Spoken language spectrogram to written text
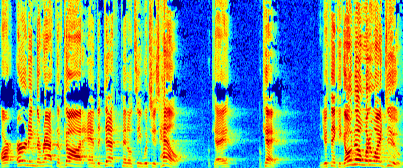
are earning the wrath of God and the death penalty, which is hell. Okay? Okay. And you're thinking, oh no, what do I do?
